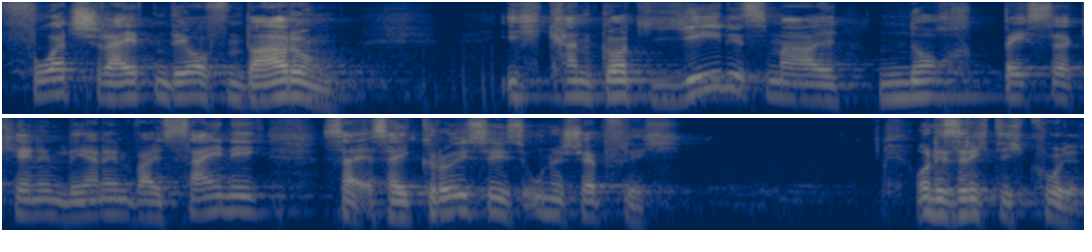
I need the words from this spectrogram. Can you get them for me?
fortschreitende Offenbarung. Ich kann Gott jedes Mal noch besser kennenlernen, weil seine, seine Größe ist unerschöpflich. Und das ist richtig cool.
